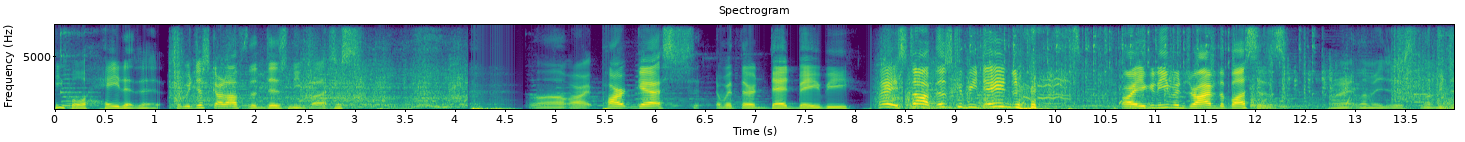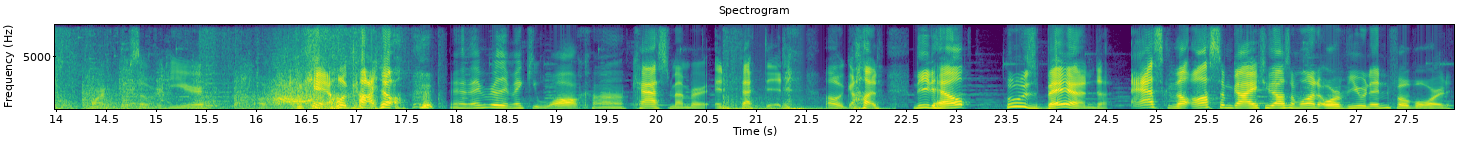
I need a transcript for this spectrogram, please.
People hated it. So we just got off the Disney bus. um, all right, park guests with their dead baby. Hey, stop! This could be dangerous. all right, you can even drive the buses. All right, let me just let me just park this over here. Oh god, I can't. Oh god, no. Man, they really make you walk, huh? Cast member infected. Oh god, need help? Who's banned? Ask the awesome guy 2001 or view an info board.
